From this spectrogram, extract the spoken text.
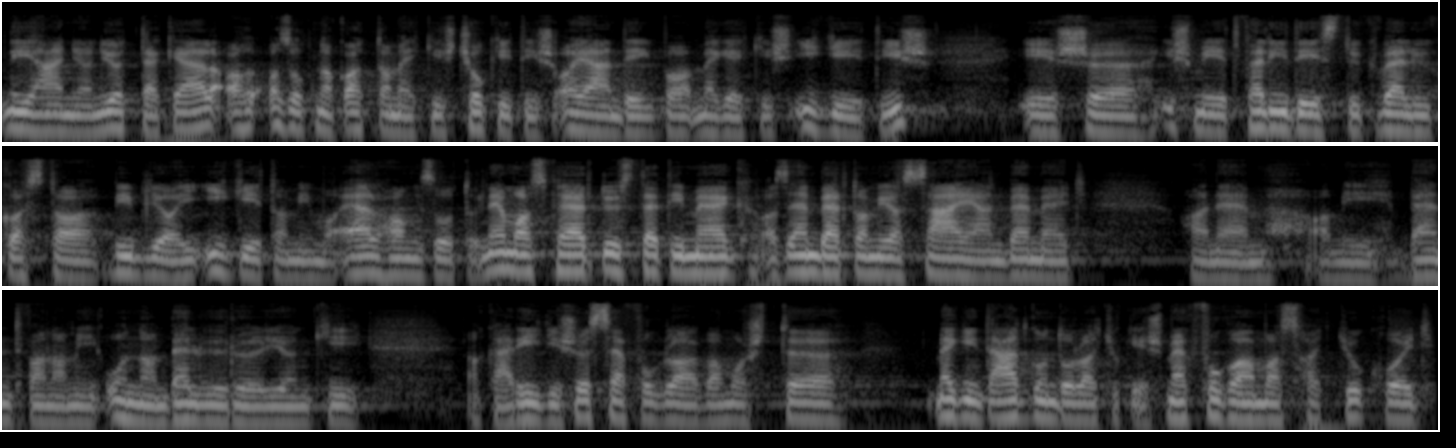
néhányan jöttek el, azoknak adtam egy kis csokit is ajándékba, meg egy kis igét is, és ismét felidéztük velük azt a bibliai igét, ami ma elhangzott, hogy nem az fertőzteti meg az embert, ami a száján bemegy, hanem ami bent van, ami onnan belülről jön ki. Akár így is összefoglalva most megint átgondolhatjuk és megfogalmazhatjuk, hogy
